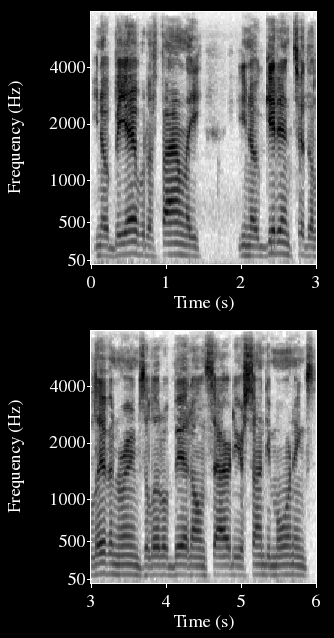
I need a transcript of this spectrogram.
you know, be able to finally, you know, get into the living rooms a little bit on Saturday or Sunday mornings.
